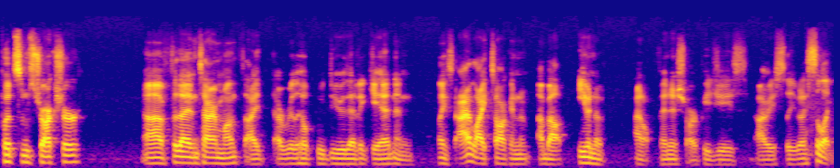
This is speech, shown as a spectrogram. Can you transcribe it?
put some structure uh, for that entire month. I, I really hope we do that again. And like I said, I like talking about even if I don't finish RPGs, obviously, but I still like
